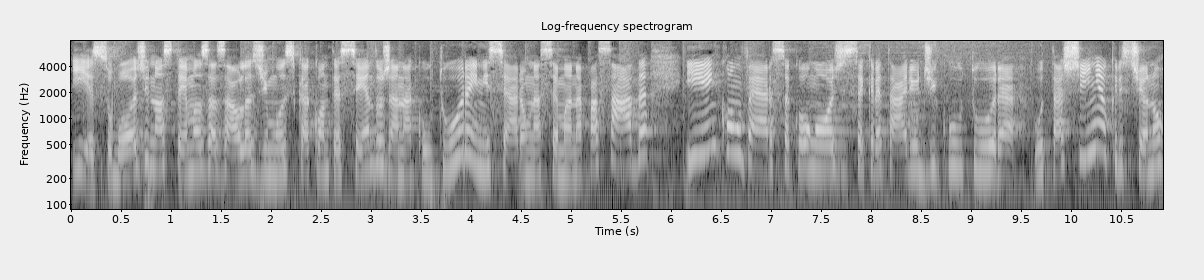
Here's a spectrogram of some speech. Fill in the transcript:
Isso, hoje nós temos as aulas de música acontecendo já na cultura, iniciaram na semana passada e em conversa com hoje secretário de Cultura, o Taxinha, o Cristiano Oceano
